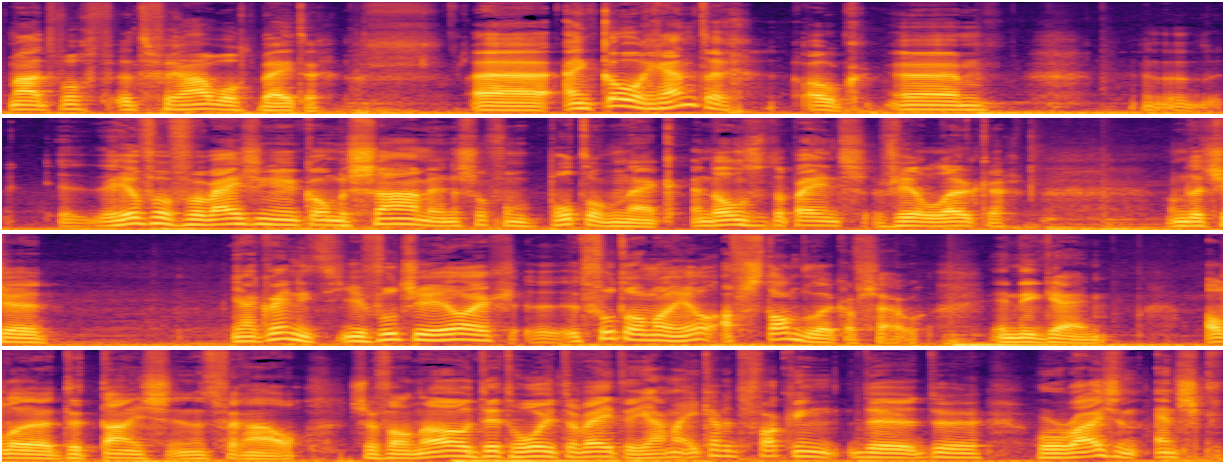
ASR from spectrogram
Maar het, wordt, het verhaal wordt beter. Eh, en coherenter ook. Ehm, heel veel verwijzingen komen samen in een soort van bottleneck. En dan is het opeens veel leuker. Omdat je ja, ik weet niet. Je voelt je heel erg. Het voelt allemaal heel afstandelijk of zo in die game. Alle details in het verhaal. Zo van, oh, dit hoor je te weten. Ja, maar ik heb het fucking de, de Horizon ency-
